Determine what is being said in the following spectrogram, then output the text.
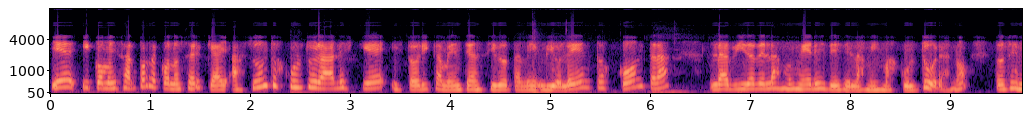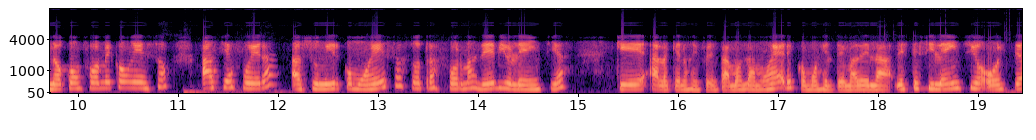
y, comenzar por reconocer que hay asuntos culturales que históricamente han sido también violentos contra la vida de las mujeres desde las mismas culturas, ¿no? Entonces, no conforme con eso, hacia afuera, asumir como esas otras formas de violencias que a la que nos enfrentamos las mujeres, como es el tema de, la, de este silencio o, este,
